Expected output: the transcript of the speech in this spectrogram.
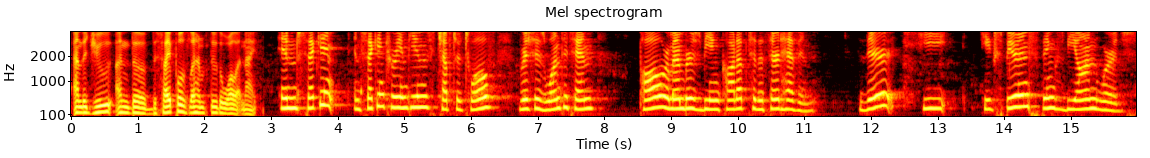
and the Jew and the disciples let him through the wall at night. In second in Second Corinthians chapter 12 verses 1 to 10, Paul remembers being caught up to the third heaven. There he he experienced things beyond words.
